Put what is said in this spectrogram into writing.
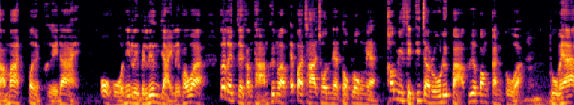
สามารถเปิดเผยได้ โอ้โห นี่เลยเป็นเรื่องใหญ่เลยเพราะว่าก็เลยเกิดคำถามขึ้นว่าเอ๊ะประชาชนเนี่ยตกลงเนี่ยเขามีสิทธิ์ที่จะรู้หรือเปล่าเพื่อป้องกันตัว ถูกไหมฮะ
